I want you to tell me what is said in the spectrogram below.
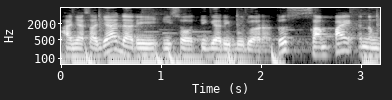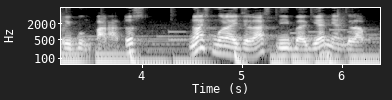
Hanya saja dari ISO 3200 sampai 6400, noise mulai jelas di bagian yang gelap.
